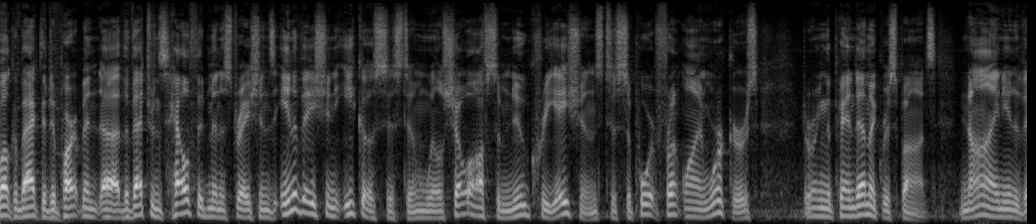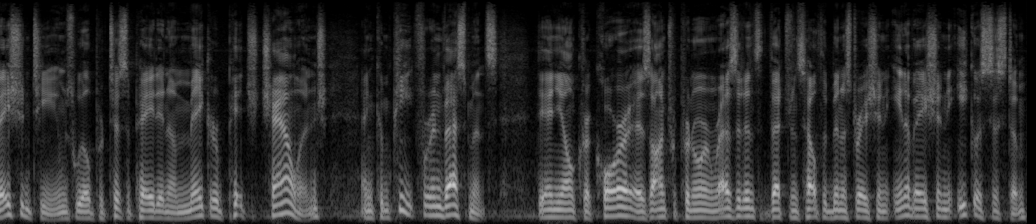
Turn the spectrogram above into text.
Welcome back. The Department, uh, the Veterans Health Administration's innovation ecosystem will show off some new creations to support frontline workers during the pandemic response. Nine innovation teams will participate in a Maker Pitch Challenge and compete for investments. Danielle Krakora is entrepreneur in residence at Veterans Health Administration Innovation Ecosystem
